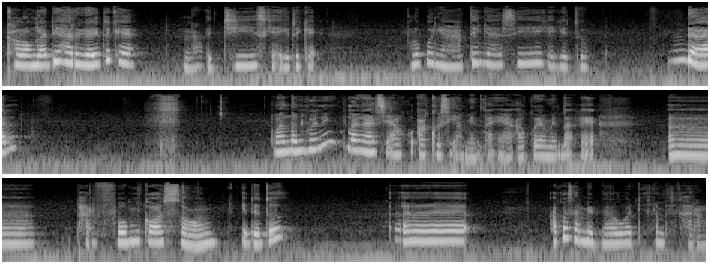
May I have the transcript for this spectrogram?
kalau nggak dihargai itu kayak najis kayak gitu kayak lu punya hati gak sih? Kayak gitu. Dan mantanku ini pernah ngasih aku aku sih yang minta ya. Aku yang minta kayak uh, parfum kosong itu tuh uh, aku sampai bawa dia sampai sekarang.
